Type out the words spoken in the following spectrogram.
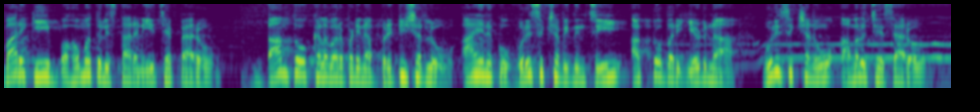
వారికి బహుమతులిస్తారని చెప్పారు. దాంతో కలవరపడిన బ్రిటిషర్లు ఆయనకు ఉరిశిక్ష విధించి అక్టోబర్ ఏడున ఉరిశిక్షను అమలు చేశారు.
